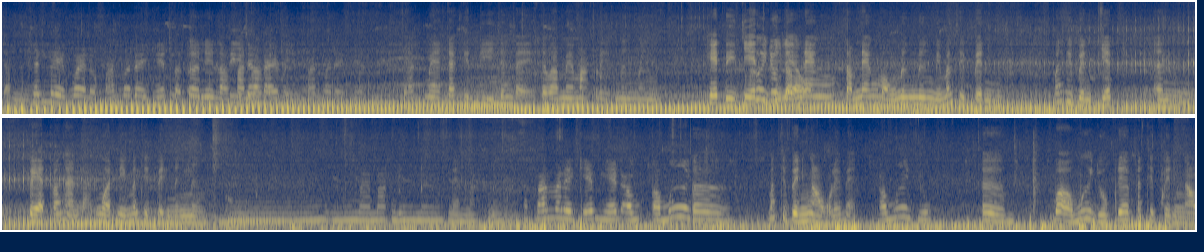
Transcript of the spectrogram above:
ซ้ำนี่เฮ็ดเลขไว้เราฟันว่าได้เฮ็ดเราเออนี่เราตีฝันจังว่าไดบัดนี้ฟันว่าได้เฮ็ดจักแม่จักสิตีจังใดแต่ว่าแม่มักเลขหนึ่งหนึ่งเฮ็ดดีเจ็ดคือออยู่ยู่แล้วตำแหน่งตำแหน่งหมองหนึ่งหนึ่งนี่มันสิเป็นมันสิเป็นเจ็ดอัน แปดบางหันหลังงวดนี้มันสิเป็นหนึ่งหนึ่งอืมแม่มักหนึ่งหนึ่งแม่มักหนึ่งถ้าฟันว่าได้เก็บเฮ็ดเอาเอามือเออ มันสิเป็นเงาเลยแม่เอามือยุบเออบ่เอามือยุบเด้มันสิเป็นเงา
